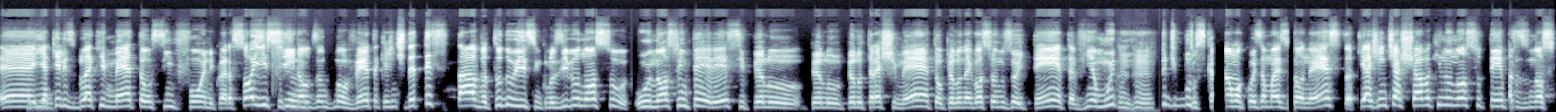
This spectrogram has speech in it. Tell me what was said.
é, uhum. e aqueles black metal sinfônico. Era só isso no final dos anos 90 que a gente detestava tudo isso. Inclusive o nosso, o nosso interesse pelo, pelo, pelo thrash metal, pelo negócio anos 80, vinha muito uhum. de buscar uma coisa mais honesta que a gente achava que no nosso tempo, nos nossos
